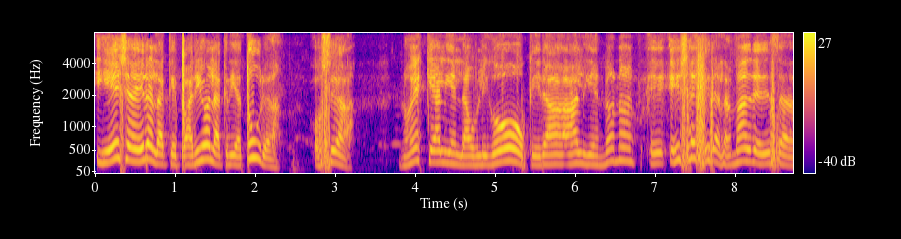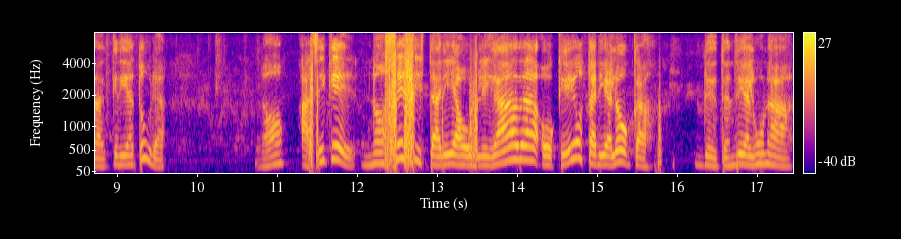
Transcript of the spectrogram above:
y ella era la que parió a la criatura. O sea, no es que alguien la obligó o que era alguien, no, no, eh, ella era la madre de esa criatura. ¿No? Así que no sé si estaría obligada o qué, o estaría loca. De- tendría alguna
